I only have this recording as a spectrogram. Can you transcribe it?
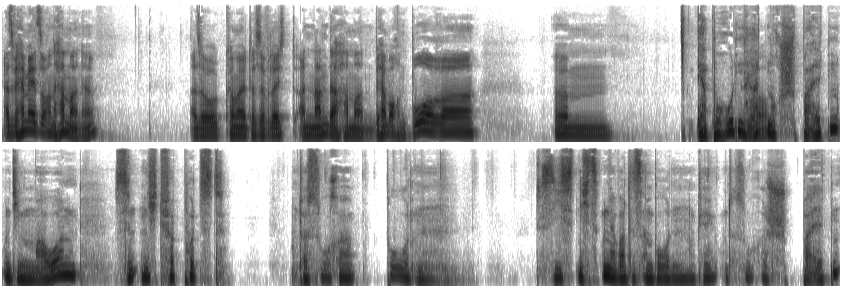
also wir haben ja jetzt auch einen Hammer, ne? Also können wir das ja vielleicht aneinander hammern. Wir haben auch einen Bohrer. Ähm, Der Boden Ja. hat noch Spalten und die Mauern sind nicht verputzt. Untersucher Boden. Du siehst nichts Unerwartetes am Boden. Okay, untersuche Spalten.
